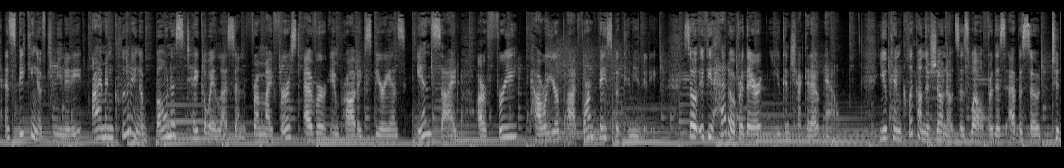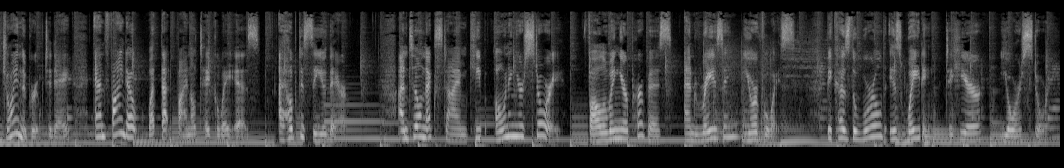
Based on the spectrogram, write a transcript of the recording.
And speaking of community, I'm including a bonus takeaway lesson from my first ever improv experience inside our free Power Your Platform Facebook community. So if you head over there, you can check it out now. You can click on the show notes as well for this episode to join the group today and find out what that final takeaway is. I hope to see you there. Until next time, keep owning your story, following your purpose, and raising your voice because the world is waiting to hear your story.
